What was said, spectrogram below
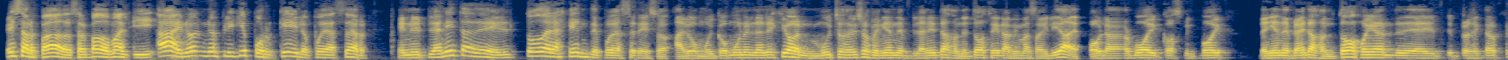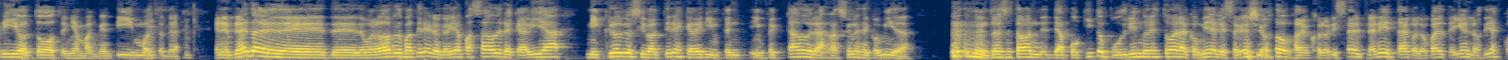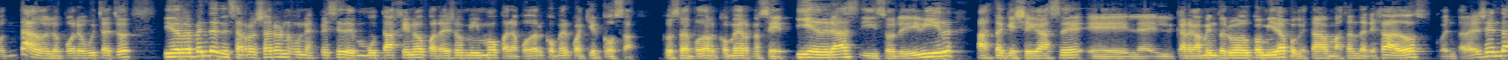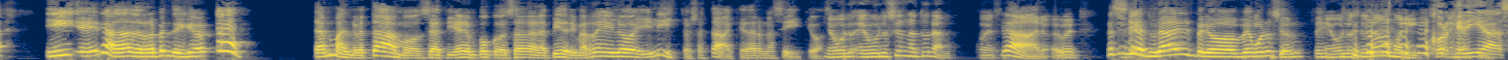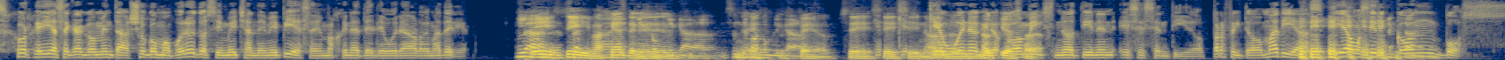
Es zarpado, zarpado mal. Y, ay, no, no expliqué por qué lo puede hacer. En el planeta de él, toda la gente puede hacer eso. Algo muy común en la Legión. Muchos de ellos venían de planetas donde todos tenían las mismas habilidades. Polar Boy, Cosmic Boy, venían de planetas donde todos podían de- de proyectar frío, todos tenían magnetismo, etc. En el planeta de, de, de Devorador de Materia lo que había pasado era que había microbios y bacterias que habían infe- infectado las raciones de comida. Entonces estaban de, a poquito pudriéndoles toda la comida que se había llevado para colonizar el planeta, con lo cual tenían los días contados los pobres muchachos, y de repente desarrollaron una especie de mutágeno para ellos mismos para poder comer cualquier cosa. Cosa de poder comer, no sé, piedras y sobrevivir hasta que llegase eh, el cargamento nuevo de comida, porque estaban bastante alejados, cuenta la leyenda. Y eh, nada, de repente dijeron, ¡eh! Tan mal no estamos, o sea, tirar un poco de sal a la piedra y me arreglo, y listo, ya está, quedaron así. ¿Qué va a hacer? Evolu- evolución natural. Pues. Claro, no sé si Sí. natural, pero evolución. sí. Evolucionó. Jorge. Díaz, Jorge Díaz acá comenta, yo como poroto si me echan de mi pieza, imagínate el devorador de materia. Claro, Sí, sí, imagínate es, que- Es complicado. Es un tema Es complicado. feo. Sí, Qué- sí, qué- sí. ¿no? qué No- bueno no que los saber. cómics no tienen ese sentido. Perfecto. Matías, y vamos a ir con vos.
